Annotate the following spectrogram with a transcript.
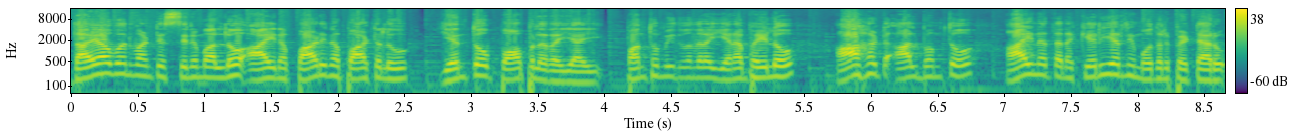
దయావన్ వంటి సినిమాల్లో ఆయన పాడిన పాటలు ఎంతో పాపులర్ అయ్యాయి. పంతొమ్మిది వందల ఎనభైలో ఆహట్ ఆల్బంతో ఆయన తన కెరియర్ని మొదలుపెట్టారు.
